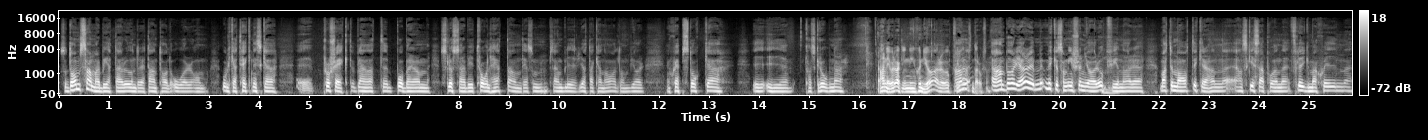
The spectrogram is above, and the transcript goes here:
Så de samarbetar under ett antal år om olika tekniska eh, projekt. Bland annat eh, påbörjar de slussar vid Trollhättan, det som sen blir Göta kanal. De gör en skeppsdocka i, i eh, Karlskrona. Ja, han är väl verkligen ingenjör och uppfinnare han, och sånt där också? Ja, han börjar mycket som ingenjör, uppfinnare, mm. matematiker. Han, han skissar på en flygmaskin.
